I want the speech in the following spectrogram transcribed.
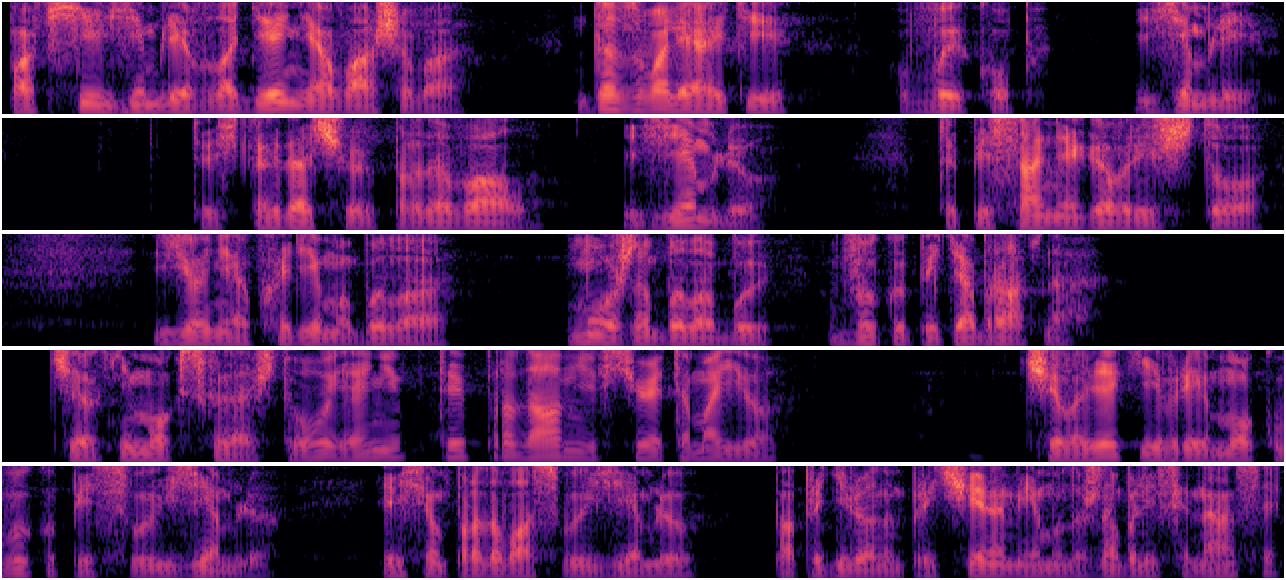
По всей земле владения вашего дозволяйте выкуп земли». То есть, когда человек продавал землю, то Писание говорит, что ее необходимо было, можно было бы выкупить обратно – Человек не мог сказать, что «О, я не, ты продал мне, все это мое». Человек, еврей, мог выкупить свою землю. Если он продавал свою землю по определенным причинам, ему нужны были финансы.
